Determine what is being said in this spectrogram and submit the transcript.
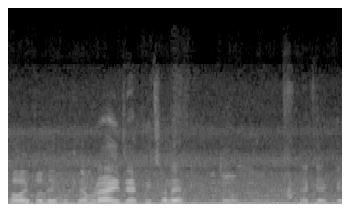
সবাই চলে এসেছি আমরা, এই যে পিছনে। একে একে।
